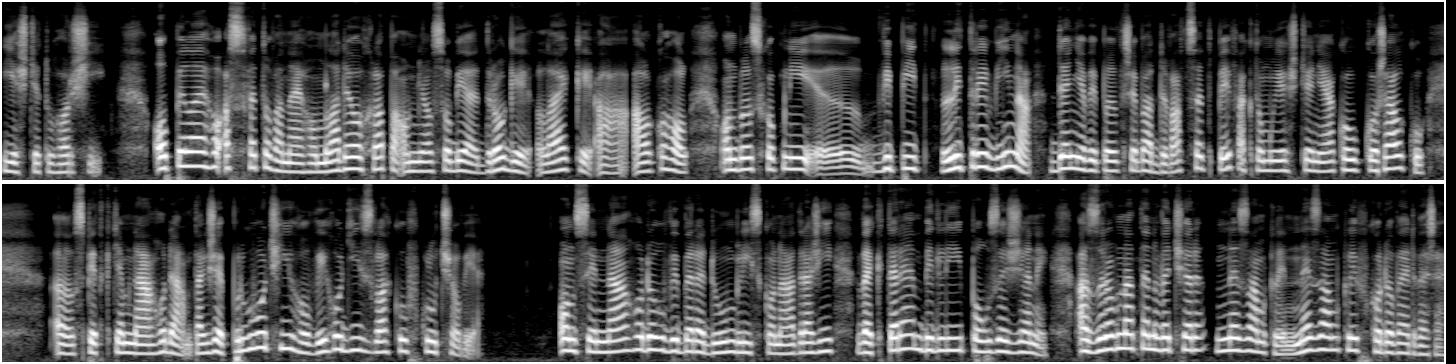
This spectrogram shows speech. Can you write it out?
ještě tu horší. Opilého a svetovaného mladého chlapa, on měl sobě drogy, léky a alkohol. On byl schopný e, vypít litry vína, denně vypil třeba 20 piv a k tomu ještě nějakou kořalku. E, zpět k těm náhodám. Takže průvočí ho vyhodí z vlaku v Klučově. On si náhodou vybere dům blízko nádraží, ve kterém bydlí pouze ženy. A zrovna ten večer nezamkli, nezamkli vchodové dveře.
